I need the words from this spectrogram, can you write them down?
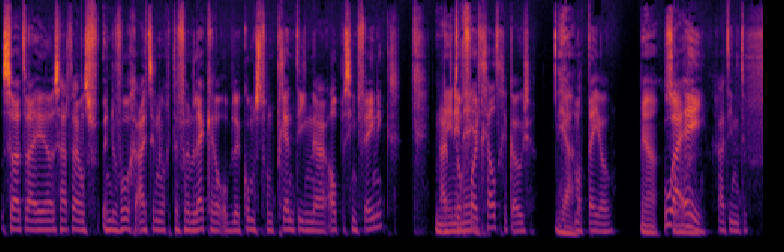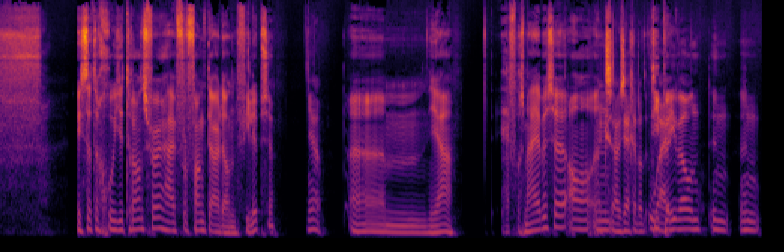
zaten, wij, eh, zaten wij ons in de vorige uitzending nog te verlekkeren op de komst van Trentin naar Alpecin Phoenix? Hij Nee, heeft nee, toch nee. voor het geld gekozen. Ja, Matteo. ja, zonde. UAE gaat hij naartoe. Is dat een goede transfer? Hij vervangt daar dan Philipsen. Ja. Ehm, ja. Volgens mij hebben ze al een... Ik zou zeggen dat type- UAE wel een, een, een,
